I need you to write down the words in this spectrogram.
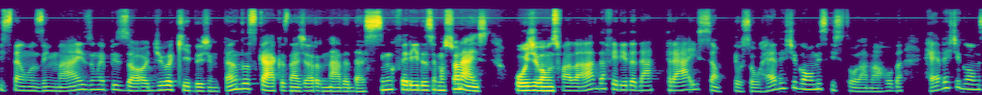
Estamos em mais um episódio aqui do Juntando os Cacos na jornada das cinco feridas emocionais. Hoje vamos falar da ferida da traição. Eu sou o Herbert Gomes, estou lá no arroba Herbert Gomes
